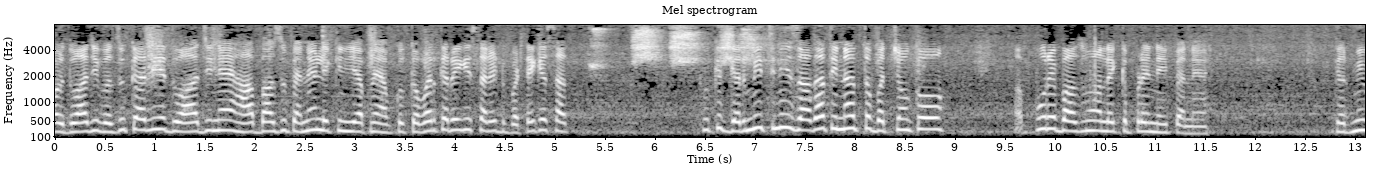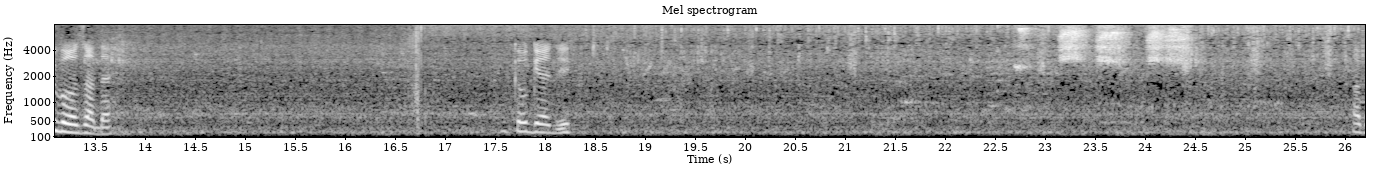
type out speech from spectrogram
और दुआ जी वज़ू कर रही है। दुआ जी ने हाफ़ बाजू पहने लेकिन ये अपने आप को कवर करेगी सारे दुपट्टे के साथ। क्योंकि गर्मी इतनी ज़्यादा थी ना तो बच्चों को पूरे बाजू वाले कपड़े नहीं पहने हैं। गर्मी बहुत ज़्यादा है। हो गया जी। अब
